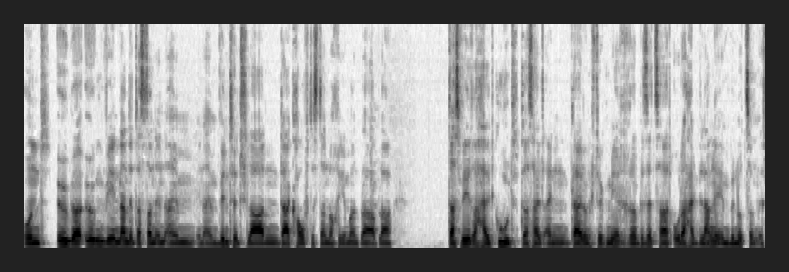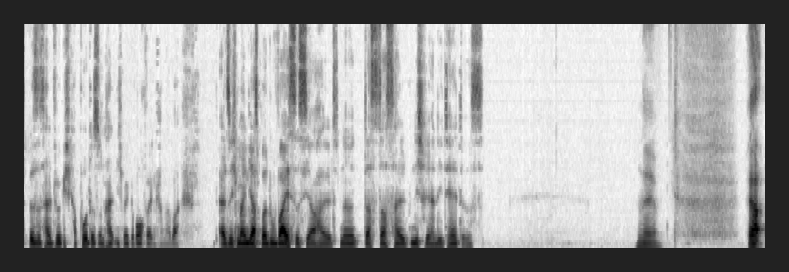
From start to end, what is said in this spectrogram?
Und über irgendwen landet das dann in einem, in einem Vintage-Laden, da kauft es dann noch jemand, bla bla. Das wäre halt gut, dass halt ein Kleidungsstück mehrere Besitzer hat oder halt lange in Benutzung ist, bis es halt wirklich kaputt ist und halt nicht mehr gebraucht werden kann. Aber, also ich meine, Jasper, du weißt es ja halt, ne, dass das halt nicht Realität ist. Nee. Ja,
